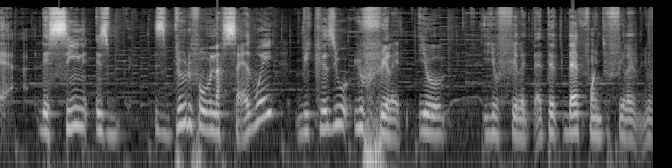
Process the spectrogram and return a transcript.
Uh, the scene is is beautiful in a sad way because you you feel it you you feel it at the, that point you feel it you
